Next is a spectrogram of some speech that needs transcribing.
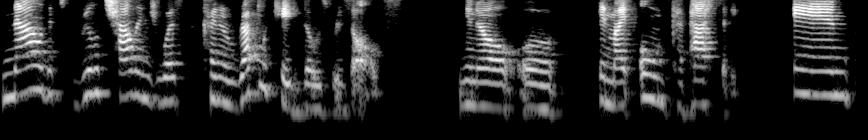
Now the real challenge was to kind of replicate those results, you know, uh, in my own capacity. And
